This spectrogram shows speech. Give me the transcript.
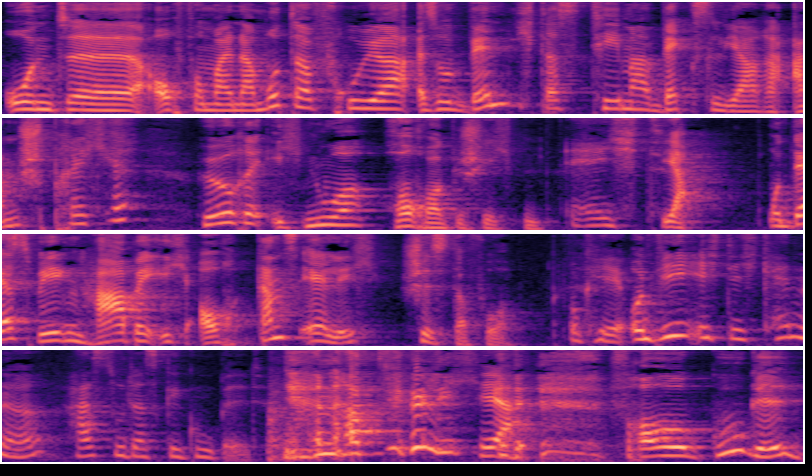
Und äh, auch von meiner Mutter früher. Also wenn ich das Thema Wechseljahre anspreche, höre ich nur Horrorgeschichten. Echt? Ja. Und deswegen habe ich auch ganz ehrlich Schiss davor. Okay, und wie ich dich kenne, hast du das gegoogelt. Natürlich. Ja. Frau Google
